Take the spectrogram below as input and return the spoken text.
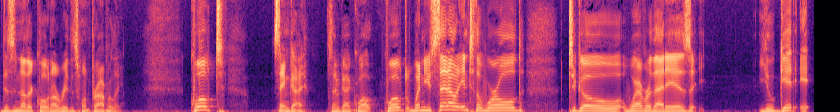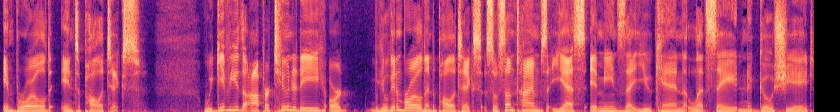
this is another quote and I'll read this one properly. Quote, same guy. Same guy quote. Quote, when you set out into the world to go wherever that is, you'll get embroiled into politics. We give you the opportunity, or you'll get embroiled into politics. So sometimes, yes, it means that you can, let's say, negotiate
